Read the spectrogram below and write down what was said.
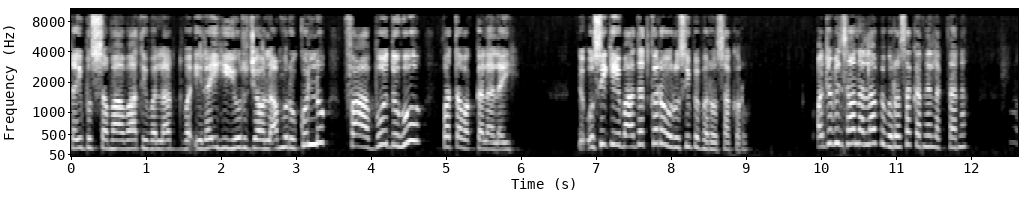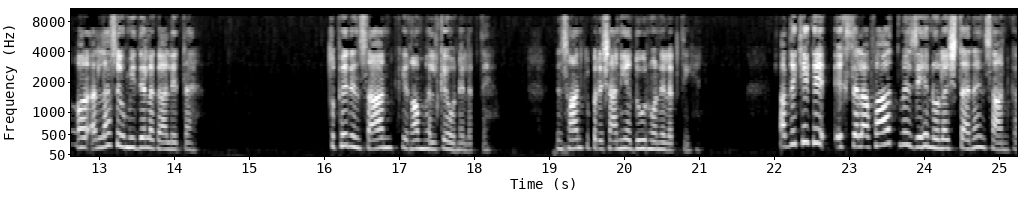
غیب السماوات والارض و الیہ یرجع الامر کلو فاعبدہ و توکل علیہ. کہ اسی کی عبادت کرو اور اسی پہ بھروسہ کرو۔ اور جب انسان اللہ پہ بھروسہ کرنے لگتا ہے نا، اور اللہ سے امیدیں لگا لیتا ہے، تو پھر انسان کے غم ہلکے ہونے لگتے ہیں۔ انسان کی پریشانیاں دور ہونے لگتی ہیں۔ اب دیکھیے کہ اختلافات میں ذہن الجھتا ہے نا انسان کا۔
